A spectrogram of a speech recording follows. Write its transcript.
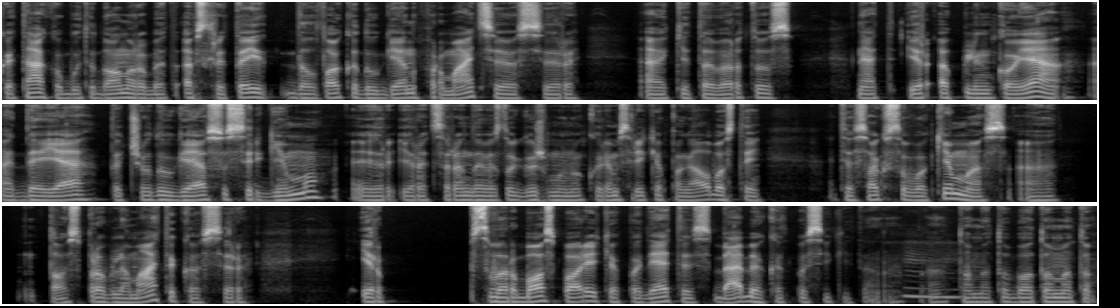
kad teko būti donoru, bet apskritai dėl to, kad daugia informacijos ir kita vertus net ir aplinkoje dėja, tačiau daugėja susirgymų ir, ir atsiranda vis daugiau žmonių, kuriems reikia pagalbos, tai tiesiog suvokimas tos problematikos ir, ir svarbos poreikia padėtis, be abejo, kad pasikeitė. Na, mm. Tuo metu buvo tuo metu.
